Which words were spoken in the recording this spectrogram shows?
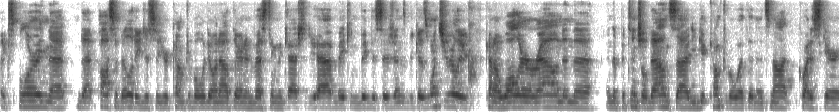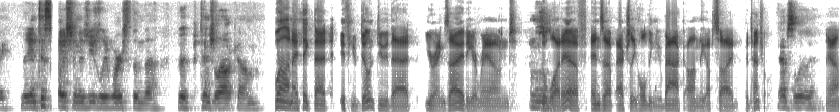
exploring that that possibility just so you're comfortable going out there and investing the cash that you have making big decisions because once you really kind of waller around in the in the potential downside you get comfortable with it and it's not quite as scary. The anticipation is usually worse than the the potential outcome. Well, and I think that if you don't do that, your anxiety around mm. the what if ends up actually holding you back on the upside potential. Absolutely. Yeah.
